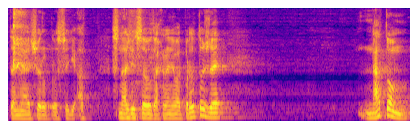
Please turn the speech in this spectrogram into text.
ten natural prostředí a snažit se ho zachraňovat, protože na tom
